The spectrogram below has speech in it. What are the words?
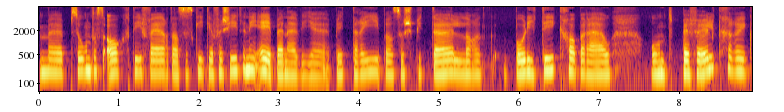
man besonders aktiv werden? Also es gibt ja verschiedene Ebenen, wie Betrieb, also Spitäler, Politik, aber auch und Bevölkerung,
